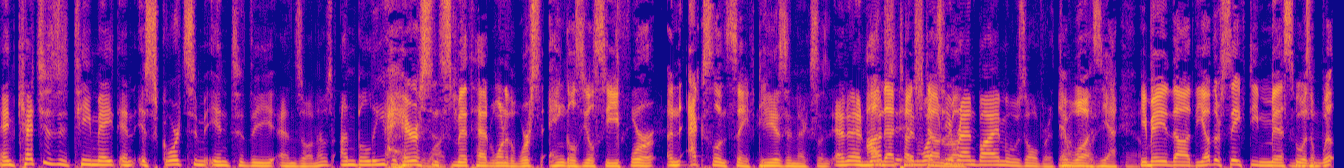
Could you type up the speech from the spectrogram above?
and catches his teammate and escorts him into the end zone. That was unbelievable. Harrison. Smith had one of the worst angles you'll see for an excellent safety. He is an excellent. And, and On once, that and touchdown once he run. ran by him, it was over. At that It was, point. yeah. He made uh, the other safety miss, who was a Will.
